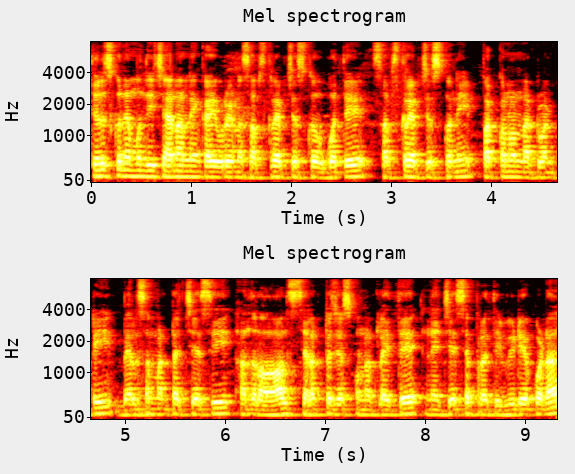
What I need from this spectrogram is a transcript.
తెలుసుకునే ముందు ఈ ఛానల్ని ఇంకా ఎవరైనా సబ్స్క్రైబ్ చేసుకోకపోతే సబ్స్క్రైబ్ చేసుకొని పక్కన ఉన్నటువంటి బెల్ సమ్మన్ టచ్ చేసి అందులో ఆల్ సెలెక్ట్ చేసుకున్నట్లయితే నేను చేసే ప్రతి వీడియో కూడా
